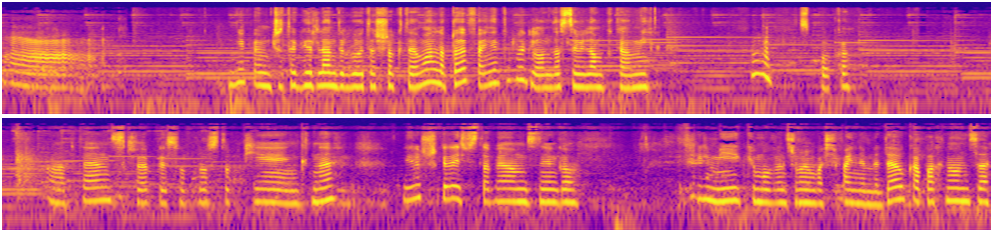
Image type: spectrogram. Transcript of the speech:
Mm. Nie wiem, czy te girlandy były też rok temu, ale naprawdę fajnie to wygląda z tymi lampkami. Hmm, spoko. A ten sklep jest po prostu piękny. Już kiedyś wstawiałam z niego filmiki, mówiąc, że mają właśnie fajne mydełka pachnące.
